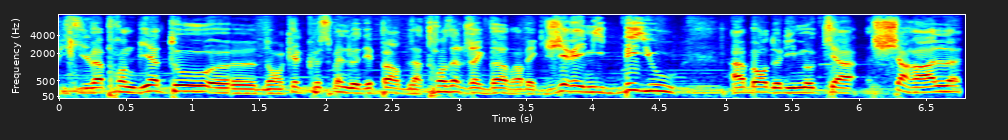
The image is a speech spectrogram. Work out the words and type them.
puisqu'il va prendre bientôt euh, dans quelques semaines le départ de la Transat Jacques Vabre avec Jérémy Bayou à bord de l'IMOCA Charal,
